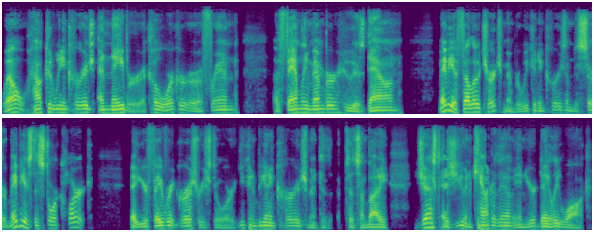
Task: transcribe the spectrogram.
Well, how could we encourage a neighbor, a coworker, or a friend, a family member who is down? Maybe a fellow church member. We could encourage them to serve. Maybe it's the store clerk at your favorite grocery store. You can be an encouragement to, to somebody just as you encounter them in your daily walk.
